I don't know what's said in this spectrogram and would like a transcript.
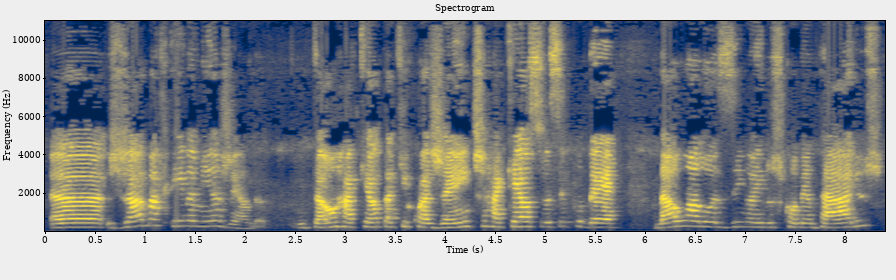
uh, já marquei na minha agenda. Então, Raquel está aqui com a gente. Raquel, se você puder, dá um alôzinho aí nos comentários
